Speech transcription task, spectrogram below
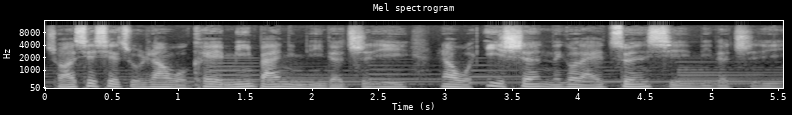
主要，谢谢主，让我可以明白你你的旨意，让我一生能够来遵行你的旨意。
